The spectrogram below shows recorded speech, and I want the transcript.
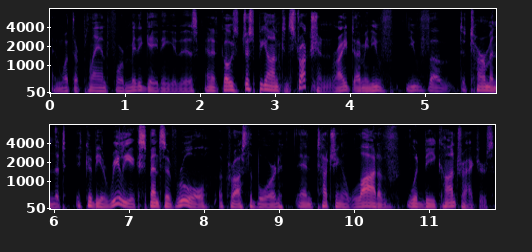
and what their plan for mitigating it is. And it goes just beyond construction, right? I mean, you've you've uh, determined that it could be a really expensive rule across the board and touching a lot of would be contractors.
